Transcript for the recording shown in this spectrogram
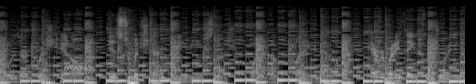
always, our Twitch channel is twitch.tv slash what I'm playing now. Everybody, thanks for joining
